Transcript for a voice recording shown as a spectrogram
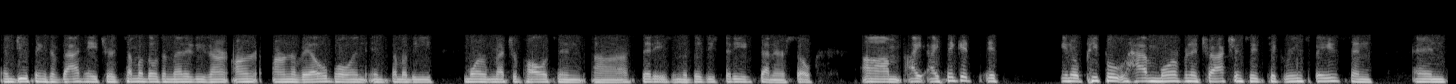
and do things of that nature. Some of those amenities aren't aren't aren't available in in some of the more metropolitan uh, cities in the busy city centers. So um, I, I think it's it's you know people have more of an attraction to, to green space and and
